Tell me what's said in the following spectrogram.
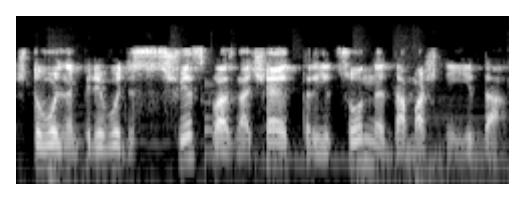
что в вольном переводе с шведского означает традиционная домашняя еда.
